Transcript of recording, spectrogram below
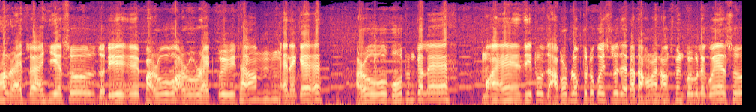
ভাল ৰাইড লৈ আহি আছোঁ। যদি পাৰোঁ আৰু ৰাইড কৰি থাম এনেকৈ। আৰু বহুত সোনকালে মই যিটো আগৰ ব্লগটোতো কৈছিলোঁ যে এটা ডাঙৰ এনাউন্সমেণ্ট কৰিবলৈ গৈ আছোঁ।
